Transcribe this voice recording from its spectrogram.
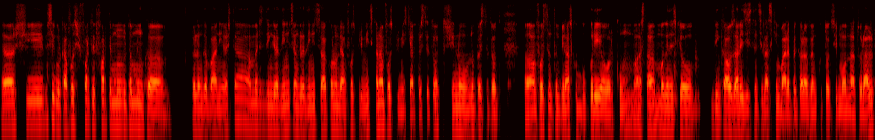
Uh, și sigur că a fost și foarte, foarte multă muncă pe lângă banii ăștia. Am mers din grădiniță în grădiniță acolo unde am fost primiți, că n-am fost primiți chiar peste tot și nu, nu peste tot uh, am fost întâmpinați cu bucurie oricum. Asta mă gândesc eu din cauza rezistenței la schimbare pe care o avem cu toți în mod natural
